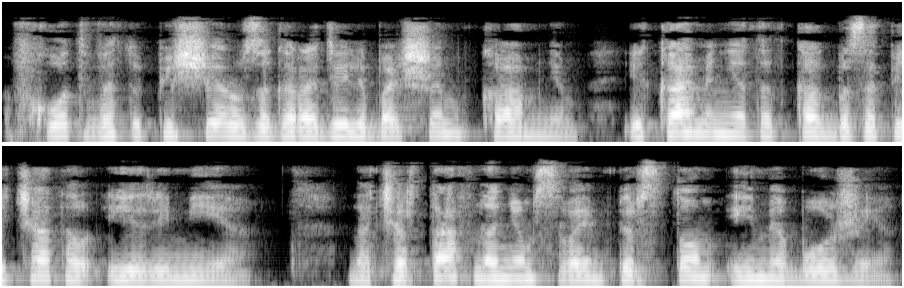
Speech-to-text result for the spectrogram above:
Вход в эту пещеру загородили большим камнем, и камень этот как бы запечатал Иеремия начертав на нем своим перстом имя Божие.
